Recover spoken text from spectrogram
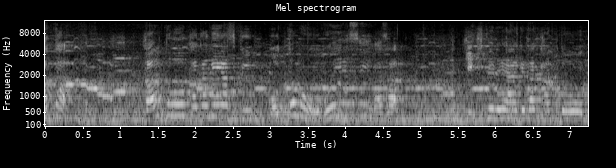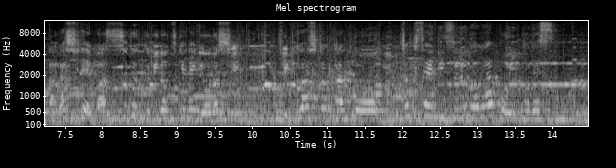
関東を掲げやすく最も覚えやすい技。利き手で上げた関東を流しでまっすぐ首の付け根に下ろし軸足と関東を一直線にするのがポイントです。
